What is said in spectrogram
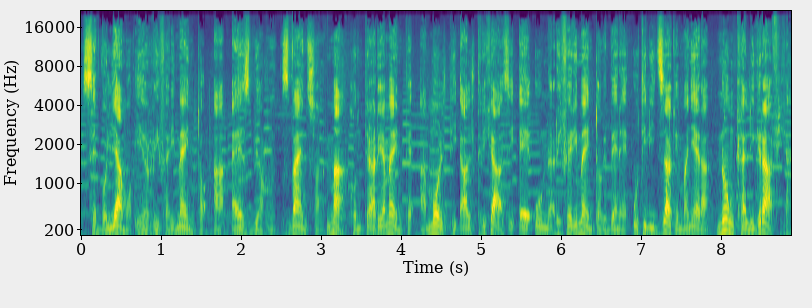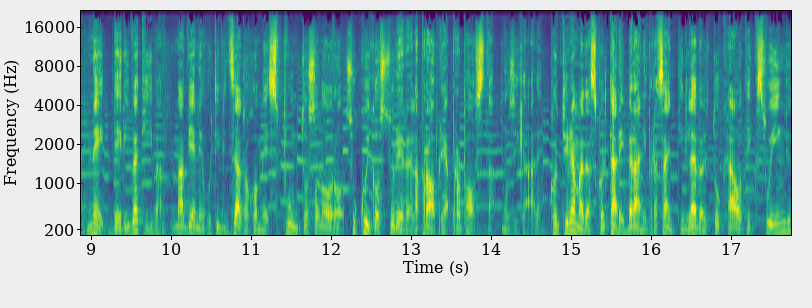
se vogliamo il riferimento a Esbjorn Svensson, ma contrariamente a molti altri casi è un riferimento che viene utilizzato in maniera non calligrafica né derivativa, ma viene utilizzato come spunto sonoro su cui costruire la propria proposta musicale. Continuiamo ad ascoltare i brani presenti in Level 2 Chaotic Swing,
